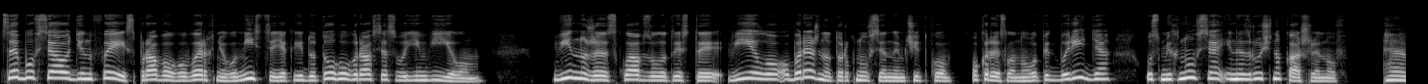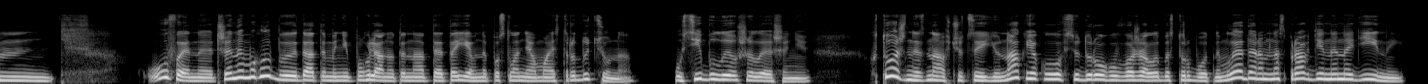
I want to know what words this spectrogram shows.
Це був Сяо Дінфей з правого верхнього місця, який до того грався своїм віялом. Він уже склав золотисте віяло, обережно торкнувся ним чітко окресленого підборіддя, усміхнувся і незручно кашлянув. Ем... Уфене, чи не могли б ви дати мені поглянути на те таємне послання майстра Дуцюна? Усі були ошелешені. Хто ж не знав, що цей юнак, якого всю дорогу вважали безтурботним ледером, насправді ненадійний.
